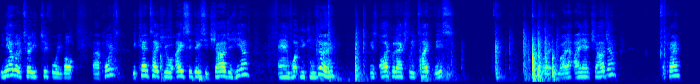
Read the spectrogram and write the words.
you now got a 30, 240 volt uh, point. You can take your AC-DC charger here, and what you can do is I could actually take this, my, my 8 amp charger, okay,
